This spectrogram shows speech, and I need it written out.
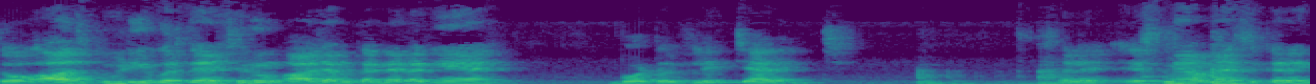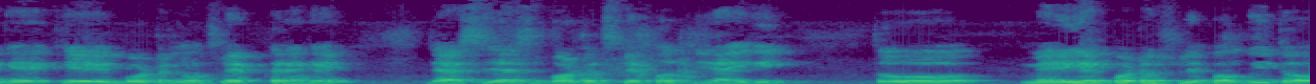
तो आज की वीडियो करते हैं, शुरू। आज हम करने लगे हैं बॉटल फ्लिप चैलेंज चले, इसमें हम ऐसे करेंगे कि बोतल को फ्लिप करेंगे। जैसे जैसे बोतल फ्लिप होती जाएगी तो मेरी एक बोतल फ्लिप होगी तो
